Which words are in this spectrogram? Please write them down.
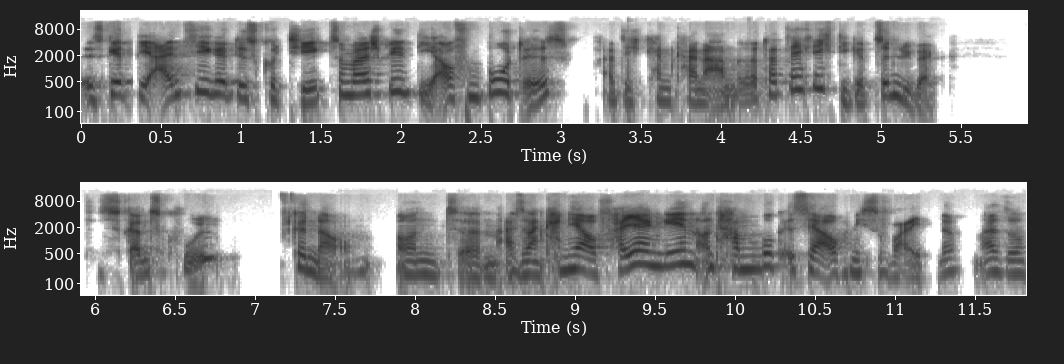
es gibt die einzige Diskothek zum Beispiel, die auf dem Boot ist. Also ich kenne keine andere tatsächlich, die gibt es in Lübeck. Das ist ganz cool. Genau. Und ähm, also man kann ja auch feiern gehen und Hamburg ist ja auch nicht so weit, ne? Also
